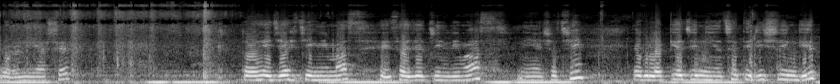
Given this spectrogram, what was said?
করে নিয়ে আসে। তো এই যে চিংড়ি মাছ, এই সাইজের চিংড়ি মাছ নিয়ে এসেছি। এগুলা কেজি নিয়েছে তিরিশ রিঙ্গিত,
